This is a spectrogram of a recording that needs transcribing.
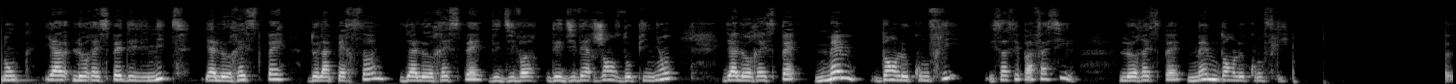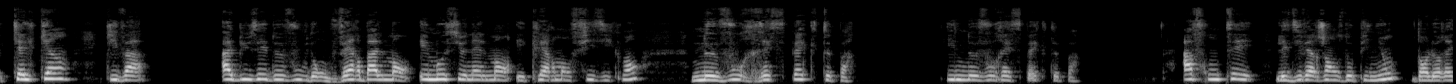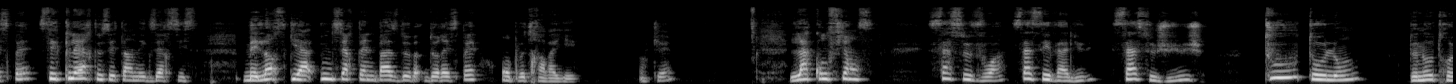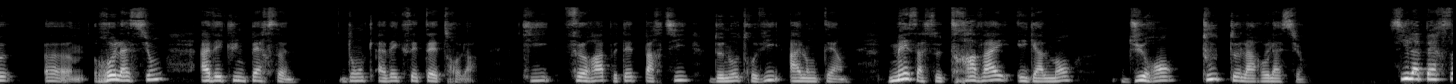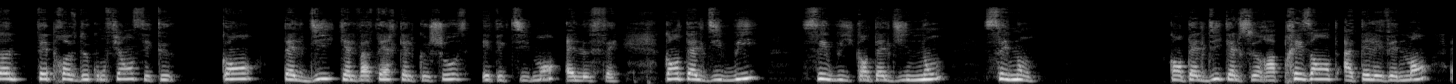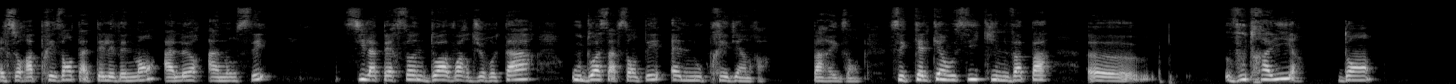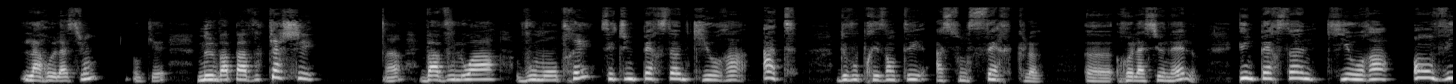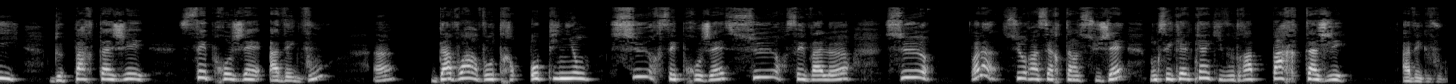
Donc, il y a le respect des limites, il y a le respect de la personne, il y a le respect des, des divergences d'opinion, il y a le respect même dans le conflit, et ça c'est pas facile, le respect même dans le conflit. Euh, quelqu'un qui va abuser de vous, donc verbalement, émotionnellement et clairement physiquement, ne vous respecte pas. Il ne vous respecte pas. Affronter les divergences d'opinion dans le respect, c'est clair que c'est un exercice. Mais lorsqu'il y a une certaine base de, respect, on peut travailler. Ok? La confiance, ça se voit, ça s'évalue, ça se juge tout au long de notre euh, relation avec une personne donc avec cet être-là, qui fera peut-être partie de notre vie à long terme. Mais ça se travaille également durant toute la relation. Si la personne fait preuve de confiance et que quand elle dit qu'elle va faire quelque chose, effectivement, elle le fait. Quand elle dit oui, c'est oui. Quand elle dit non, c'est non. Quand elle dit qu'elle sera présente à tel événement, elle sera présente à tel événement à l'heure annoncée si la personne doit avoir du retard ou doit s'absenter, elle nous préviendra, par exemple. C'est quelqu'un aussi qui ne va pas euh, vous trahir dans la relation, ok, ne va pas vous cacher, hein, va vouloir vous montrer. C'est une personne qui aura hâte de vous présenter à son cercle euh, relationnel, une personne qui aura envie de partager ses projets avec vous, hein, d'avoir votre opinion sur ces projets, sur ces valeurs, sur voilà, sur un certain sujet. Donc c'est quelqu'un qui voudra partager avec vous.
